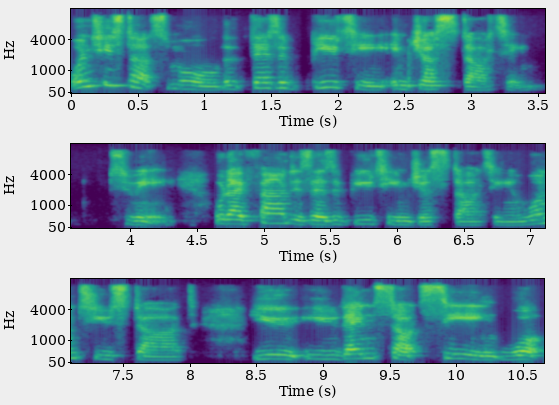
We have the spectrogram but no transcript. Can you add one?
once you start small, there's a beauty in just starting to me. What i found is there's a beauty in just starting and once you start you you then start seeing what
